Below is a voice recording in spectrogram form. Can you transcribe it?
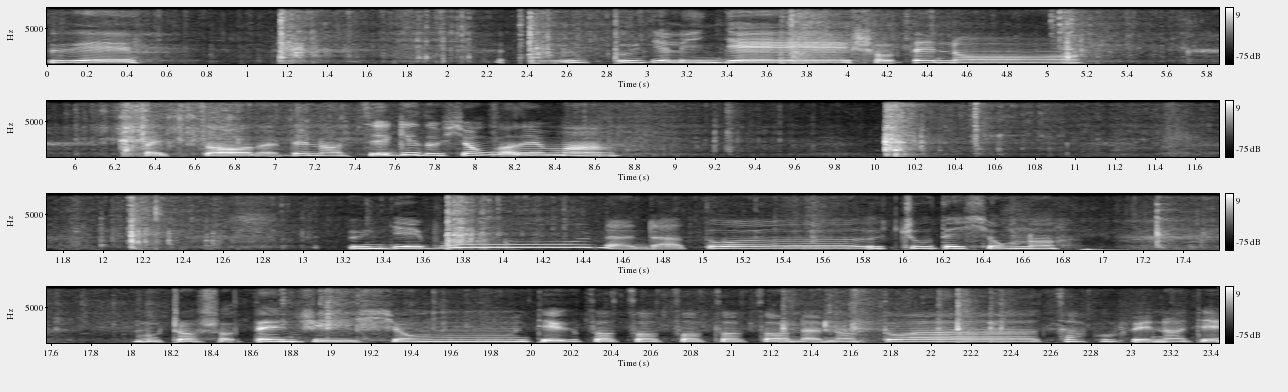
ừ ê ừ ừ giờ lên dê số tên nó phải so nữa tên nó chế cái tôi sống có thế mà. Ư chế bố, đàn đá tua ư chú tê sống nó. Một trò sọ tên gì sống chế cho cho cho cho cho nè nó tua, cho bố vệ nó chị.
